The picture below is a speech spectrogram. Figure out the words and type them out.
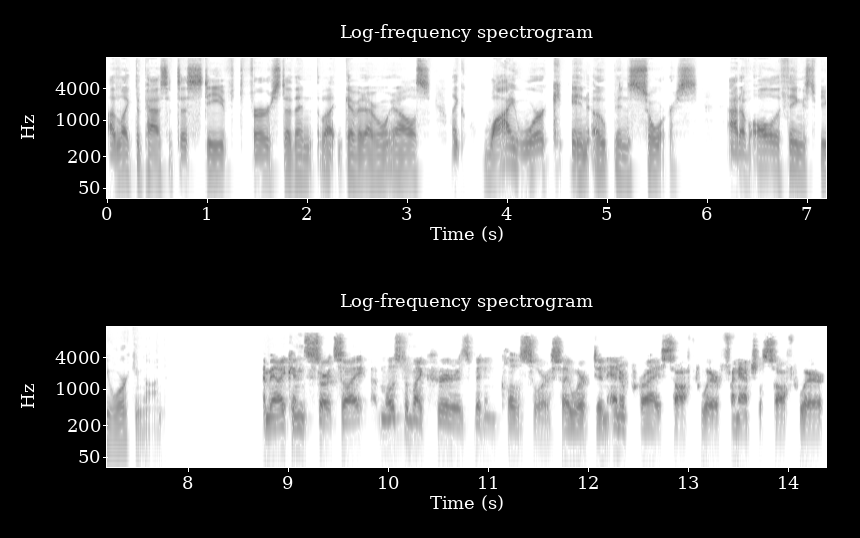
I'd like to pass it to Steve first and then like give it to everyone else. Like why work in open source out of all the things to be working on? I mean, I can start. So, I most of my career has been in closed source. I worked in enterprise software, financial software,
